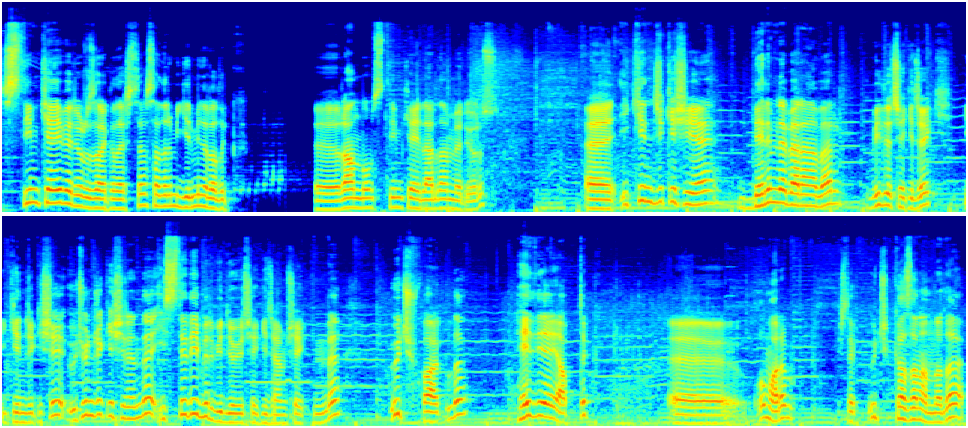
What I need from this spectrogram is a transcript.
Steam Key veriyoruz arkadaşlar. Sanırım 20 liralık e, random Steam Key'lerden veriyoruz. E, ikinci kişiye benimle beraber video çekecek ikinci kişi. Üçüncü kişinin de istediği bir videoyu çekeceğim şeklinde. 3 farklı hediye yaptık. Ee, umarım işte 3 kazananla da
